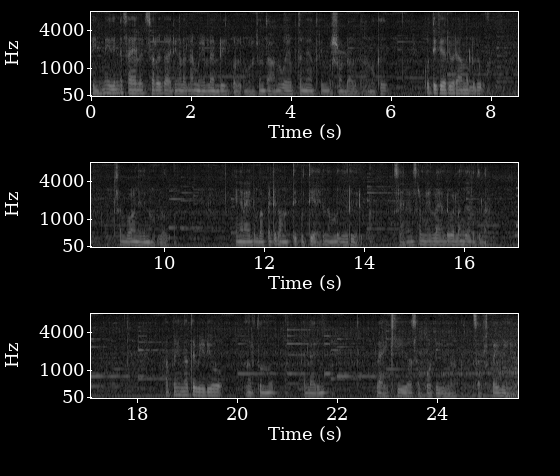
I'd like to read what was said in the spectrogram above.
പിന്നെ ഇതിന്റെ സൈലൻസർ കാര്യങ്ങളെല്ലാം മേളിലുണ്ട് കുറച്ചും താന്നു പോയപ്പോൾ തന്നെ അത്രയും പ്രശ്നം ഉണ്ടാവില്ല. നമുക്ക് കുത്തി കയറി വരാമെന്നുള്ളൊരു സംഭവമാണ് ഇതിനുള്ളത്. എങ്ങനെയായാലും ബക്കറ്റ് കമത്തി കുത്തിയായാലും നമ്മൾ കയറി വരും. സൈലൻസർ മേളിലായതുകൊണ്ട് വെള്ളം കയറത്തില്ല. അപ്പോൾ ഇന്നത്തെ വീഡിയോ നിർത്തുന്നു. എല്ലാവരും ലൈക്ക് ചെയ്യുക സപ്പോർട്ട് ചെയ്യുക സബ്സ്ക്രൈബ് ചെയ്യുക.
